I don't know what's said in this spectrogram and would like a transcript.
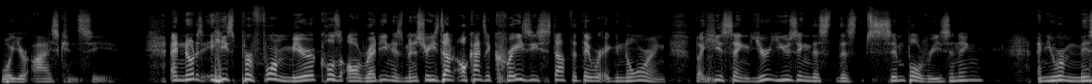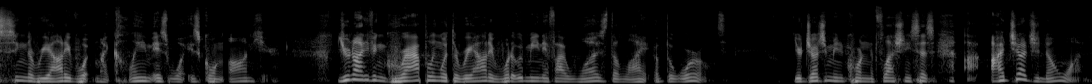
what your eyes can see. And notice, he's performed miracles already in his ministry. He's done all kinds of crazy stuff that they were ignoring. But he's saying, you're using this, this simple reasoning, and you are missing the reality of what my claim is, what is going on here. You're not even grappling with the reality of what it would mean if I was the light of the world. You're judging me according to the flesh. And he says, I, judge no one.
